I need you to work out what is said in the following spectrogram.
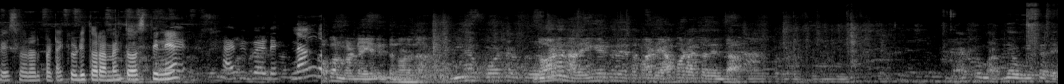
ಗೈಸ್ ಅಲ್ಲಿ ಪಟಾಕಿ ಹೊಡಿತಾರ ಆಮೇಲೆ ತೋರಿಸ್ತೀನಿ. ಹ್ಯಾಪಿ ಬರ್ಡೇ ನಂಗೆ. ಓಪನ್ ಮಾಡ ಏನಿಂತ ನೋಡೋಣ? ನೋಡೋಣ ಅದು ಹೆಂಗಿರ್ತದೆ ಅಂತ ಮಾಡಿ ಯಾವ ಫೋಟೋ ಆಗ್ತದೆ ಅಂತ. ಡಾಕ್ಟ್ರು ಮೊದಲೇ ಉಳಿತಾರೆ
